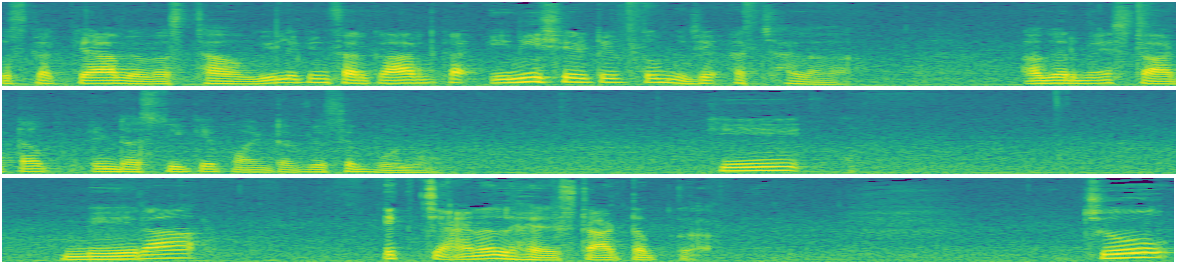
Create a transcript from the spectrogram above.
उसका क्या व्यवस्था होगी, लेकिन सरकार का इनिशिएटिव तो मुझे अच्छा लगा। अगर मैं स्टार्टअप इंडस्ट्री के पॉइंट ऑफ़ व्यू से बोलूँ कि मेरा एक चैनल है स्टार्टअप का, जो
